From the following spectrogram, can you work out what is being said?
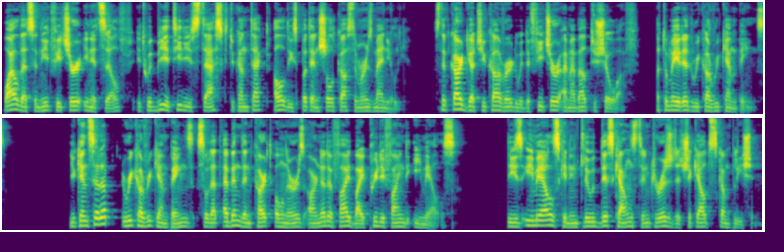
While that's a neat feature in itself, it would be a tedious task to contact all these potential customers manually. Snipcart got you covered with the feature I'm about to show off automated recovery campaigns. You can set up recovery campaigns so that abandoned cart owners are notified by predefined emails. These emails can include discounts to encourage the checkout's completion.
